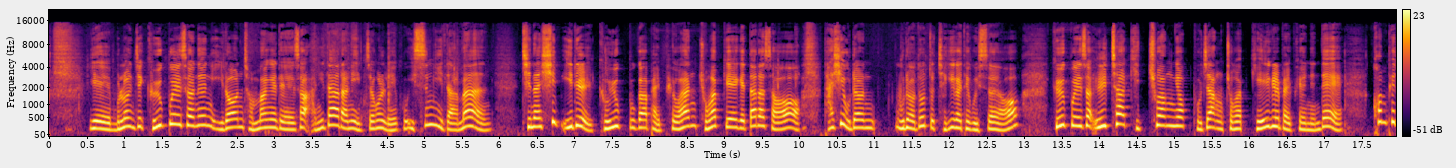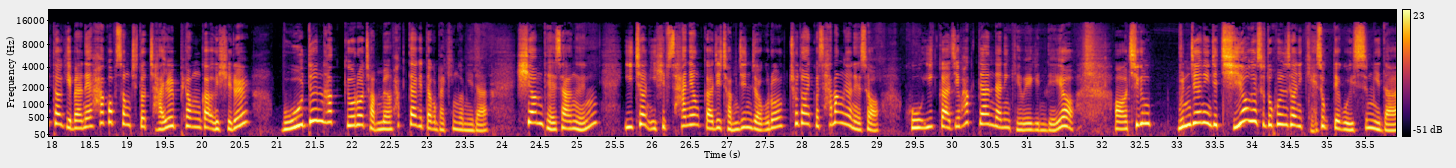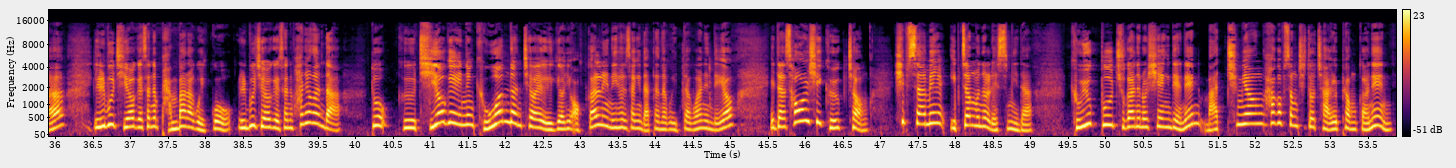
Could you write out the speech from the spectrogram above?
예, 물론 이제 교육부에서는 이런 전망에 대해서 아니다라는 입장을 내고 있습니다만 지난 11일 교육부가 발표한 종합계획에 따라서 다시 우려 우려도 또 제기가 되고 있어요. 교육부에서 1차 기초학력 보장 종합 계획을 발표했는데 컴퓨터 기반의 학업 성취도 자율평가 의시를 모든 학교로 전면 확대하겠다고 밝힌 겁니다. 시험 대상은 2024년까지 점진적으로 초등학교 3학년에서 고2까지 확대한다는 계획인데요. 어, 지금 문제는 이제 지역에서도 혼선이 계속되고 있습니다. 일부 지역에서는 반발하고 있고 일부 지역에서는 환영한다. 또 그 지역에 있는 교원단체와의 의견이 엇갈리는 현상이 나타나고 있다고 하는데요. 일단 서울시 교육청 13일 입장문을 냈습니다. 교육부 주관으로 시행되는 맞춤형 학업성취도 자율평가는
